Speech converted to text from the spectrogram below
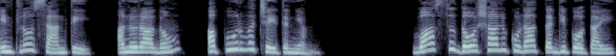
ఇంట్లో శాంతి అనురాగం అపూర్వ చైతన్యం. వాస్తు దోషాలు కూడా తగ్గిపోతాయి.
